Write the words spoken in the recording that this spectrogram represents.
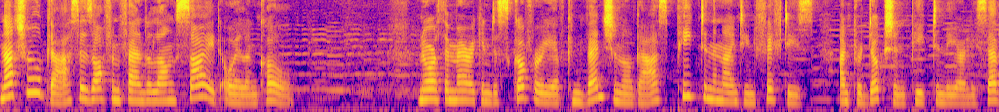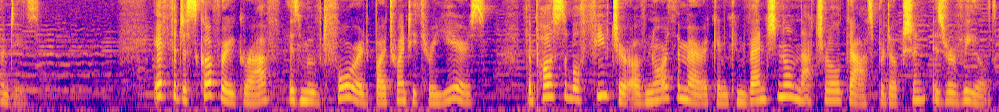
Natural gas is often found alongside oil and coal. North American discovery of conventional gas peaked in the 1950s and production peaked in the early 70s. If the discovery graph is moved forward by 23 years, the possible future of North American conventional natural gas production is revealed.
